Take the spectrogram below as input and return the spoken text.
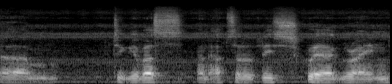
um, to give us an absolutely square grind.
